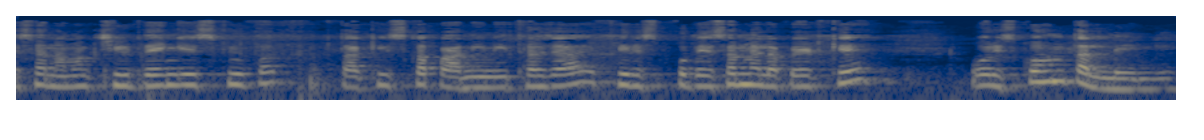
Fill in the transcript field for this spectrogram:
ऐसा नमक छीट देंगे इसके ऊपर, ताकि इसका पानी निथर जाए, फिर इसको बेसन में लपेट के, और इसको हम तल लेंगे।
